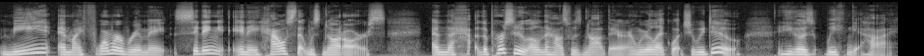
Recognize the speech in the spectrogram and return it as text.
me and my former roommate sitting in a house that was not ours. And the the person who owned the house was not there. And we were like what should we do? And he goes we can get high.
